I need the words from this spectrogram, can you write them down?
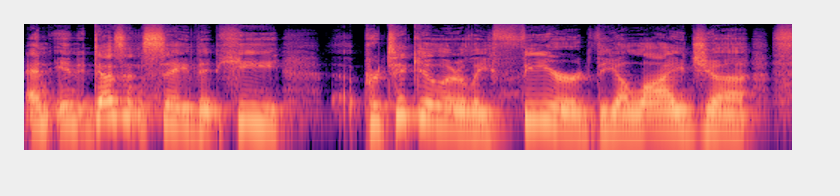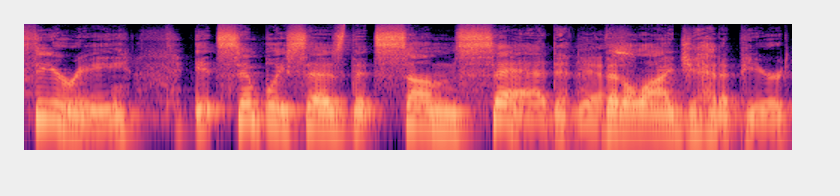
and it doesn't say that he particularly feared the Elijah theory. It simply says that some said yes. that Elijah had appeared,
